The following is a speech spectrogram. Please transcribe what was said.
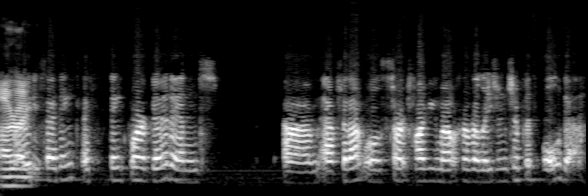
All right. Alrighty, so I think I think we're good, and um, after that, we'll start talking about her relationship with Olga.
